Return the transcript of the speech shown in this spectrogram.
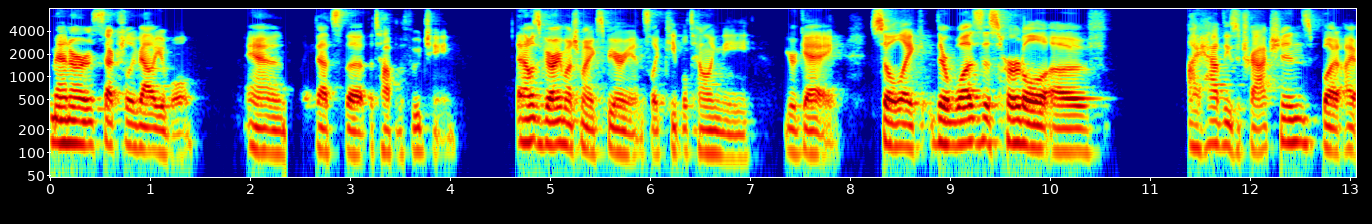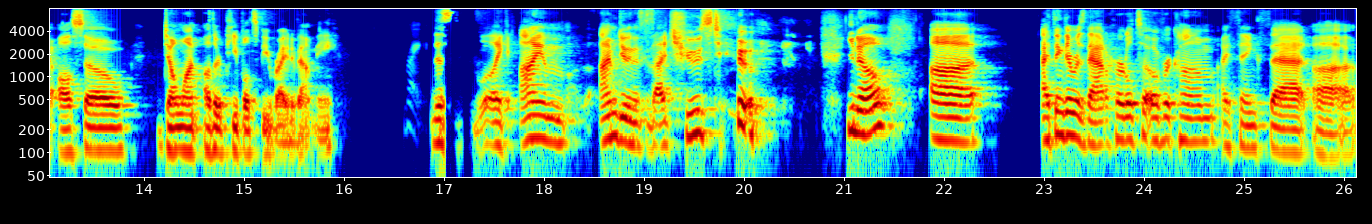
men are sexually valuable and that's the the top of the food chain and that was very much my experience like people telling me you're gay. So like there was this hurdle of i have these attractions but i also don't want other people to be right about me. Right. this like i'm i'm doing this because i choose to you know? Uh i think there was that hurdle to overcome. I think that uh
